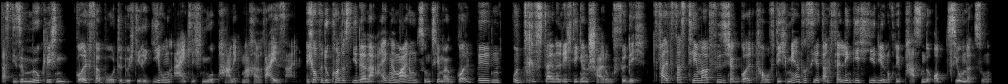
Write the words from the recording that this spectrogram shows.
dass diese möglichen Goldverbote durch die Regierung eigentlich nur Panikmacherei seien. Ich hoffe, du konntest dir deine eigene Meinung zum Thema Gold bilden und triffst deine richtige Entscheidung für dich. Falls das Thema physischer Goldkauf dich mehr interessiert, dann verlinke ich hier dir noch die passende Option dazu.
